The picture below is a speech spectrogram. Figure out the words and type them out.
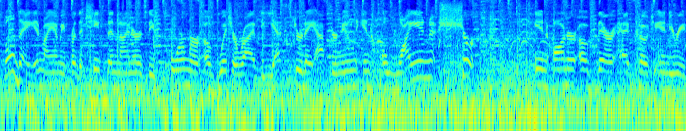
Full day in Miami for the Chiefs and Niners, the former of which arrived yesterday afternoon in Hawaiian shirts in honor of their head coach, Andy Reid.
